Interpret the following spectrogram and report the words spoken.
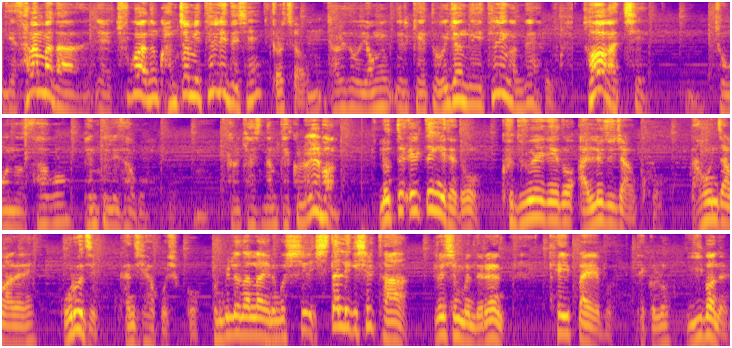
이게 사람마다 예, 추구하는 관점이 틀리듯이 그렇죠. 음, 저희도 영, 이렇게 또 의견들이 틀린 건데 음. 저와 같이 음, 좋은 옷 사고 벤틀리 사고. 음, 그렇게 하신다면 댓글로 1번. 로또 1등이 돼도 그 누구에게도 알려주지 않고 나 혼자만의 오로지 간직하고 싶고 돈 빌려달라 이런 거 시, 시달리기 싫다 이러신 분들은 K5 댓글로 2번을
